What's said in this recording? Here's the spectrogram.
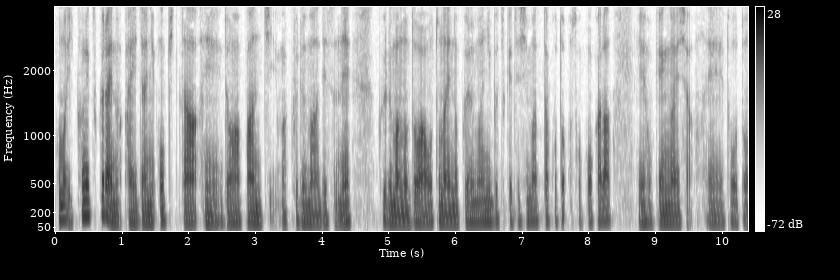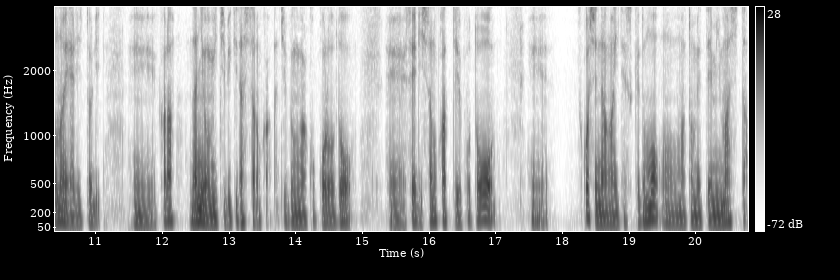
この1ヶ月くらいの間に起きた、えードアパンチ、まあ、車ですね。車のドアを隣の車にぶつけてしまったことそこから、えー保険会社、えー等々のやり取り、えーから何を導き出したのか自分が心をどう、えー整理したのかっていうことを、えー少し長いですけどもおまとめてみました、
